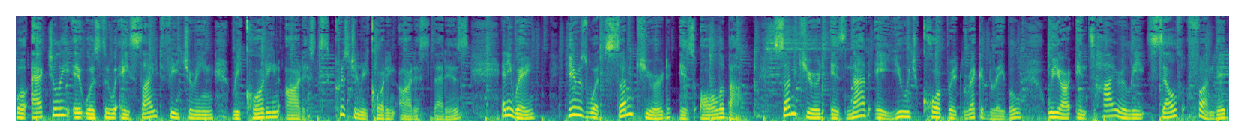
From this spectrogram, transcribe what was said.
Well, actually, it was through a site featuring recording artists, Christian recording artists, that is. Anyway, Here's what Soncured is all about. Soncured is not a huge corporate record label. We are entirely self funded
